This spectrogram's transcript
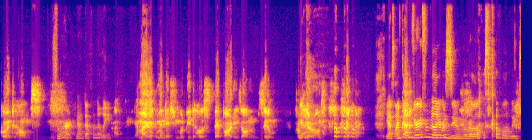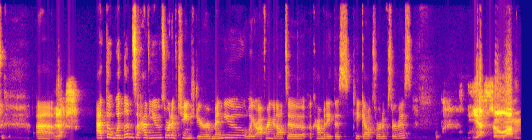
go into homes. Sure. Yeah, definitely. Uh, my recommendation would be to host their parties on Zoom from yeah. here on. yes, I've gotten very familiar with Zoom over the last couple of weeks. Um, yes. At the Woodlands, so have you sort of changed your menu, what you're offering it all to accommodate this takeout sort of service? Yes. So, um,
